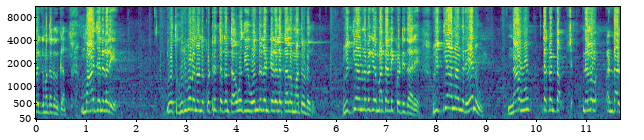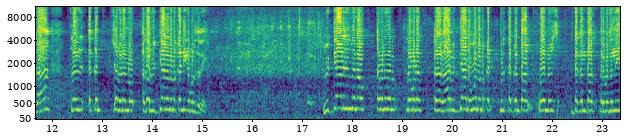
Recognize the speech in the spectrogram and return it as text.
ಬಗ್ಗೆ ಮಾತಾಡೋದಕ್ಕೆ. ಮಹಾಜನಗಳೇ ಇವತ್ತು ಗುರುಗಳು ನನ್ನ ಕೊಟ್ಟಿರ್ತಕ್ಕಂಥ ಅವಧಿ ಒಂದು ಗಂಟೆಗಳ ಕಾಲ ಮಾತಾಡೋದು. ವಿಜ್ಞಾನದ ಬಗ್ಗೆ ಮಾತಾಡಲಿಕ್ಕೆ ಕೊಟ್ಟಿದ್ದಾರೆ. ವಿಜ್ಞಾನ ಅಂದ್ರೆ ಏನು? ನಾವು ತಕ್ಕಂಥ ನೆಲ ಕಂಡಾಗ ತಕ್ಕಂಥಗಳನ್ನು ಅದರ ವಿಜ್ಞಾನ ನಮ್ಮ ಕಣ್ಣಿಗೆ ಬೀಳ್ತದೆ. ವಿಜ್ಞಾನದಿಂದ ನಾವು ವಿಜ್ಞಾನವು ನಮ್ಮ ಕಣ್ಣು ಬೀಳ್ತಕ್ಕಂಥ ಸಂದರ್ಭದಲ್ಲಿ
